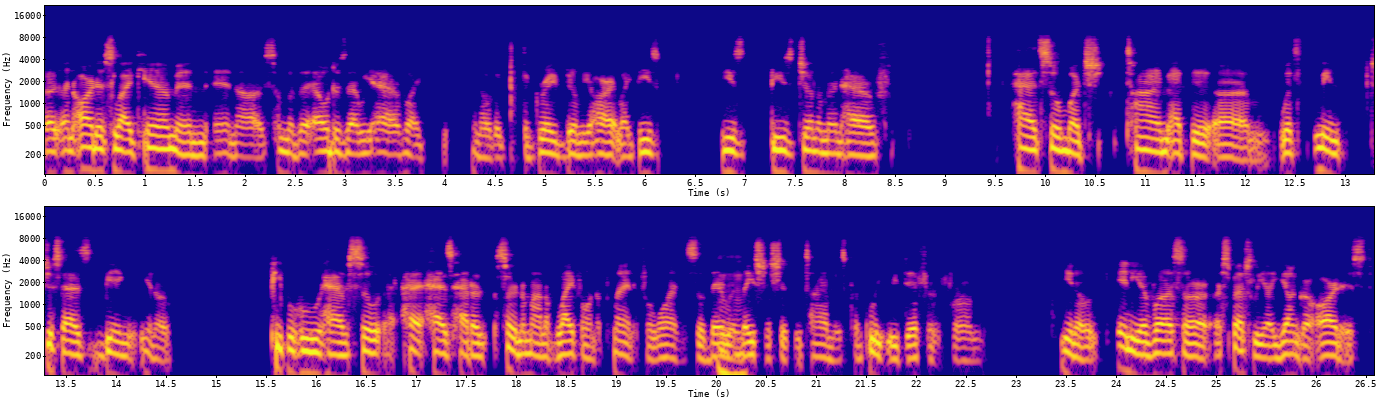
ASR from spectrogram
an artist like him and and uh, some of the elders that we have, like you know the the great Billy Hart, like these these these gentlemen have had so much time at the um, with I mean just as being you know people who have so ha, has had a certain amount of life on the planet for one so their mm-hmm. relationship to time is completely different from you know any of us or especially a younger artist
